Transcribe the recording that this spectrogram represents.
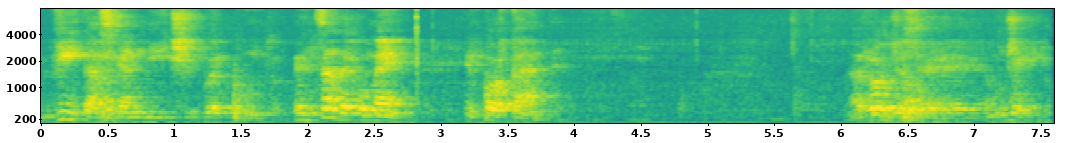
vita Scandicci quel punto. Pensate com'è importante. Rogers è un genio.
